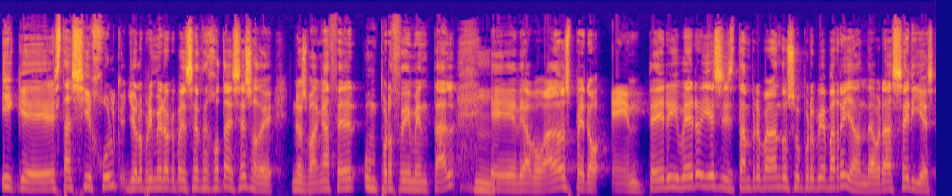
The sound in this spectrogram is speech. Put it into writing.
y que esta She-Hulk, yo lo primero que pensé CJ es eso, de nos van a hacer un procedimental mm. eh, de abogados, pero entero y vero, y es, están preparando su propia parrilla, donde habrá series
